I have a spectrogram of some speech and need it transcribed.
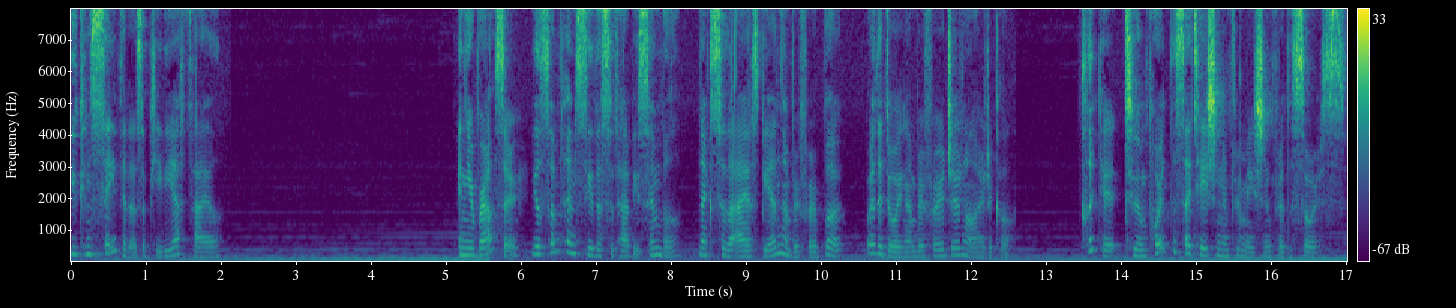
you can save it as a PDF file. In your browser, you'll sometimes see the Citavi symbol next to the ISBN number for a book or the DOI number for a journal article. Click it to import the citation information for the source.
